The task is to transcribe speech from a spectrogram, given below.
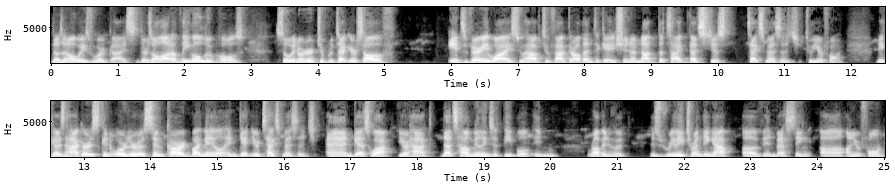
doesn't always work guys. There's a lot of legal loopholes. So in order to protect yourself it's very wise to have two-factor authentication and not the type that's just text message to your phone. Because hackers can order a sim card by mail and get your text message. And guess what? You're hacked that's how millions of people in robinhood this really trending app of investing uh, on your phone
